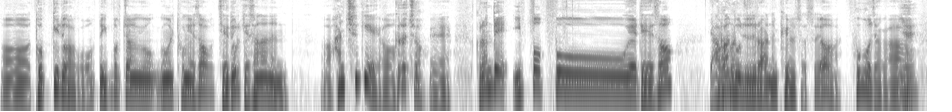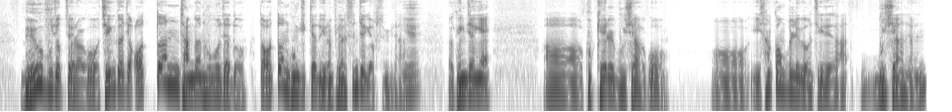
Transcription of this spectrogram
어, 돕기도 하고 또 입법 작용을 통해서 제도를 개선하는 어, 한 축이에요. 그렇죠. 예. 그런데 입법부에 대해서 야반 도주라는 표현을 썼어요. 후보자가 예. 매우 부적절하고 지금까지 어떤 장관 후보자도 또 어떤 공직자도 이런 표현을 쓴 적이 없습니다. 예. 그러니까 굉장히 어, 국회를 무시하고 어, 이 상권 분립의 원칙에 대해서 아, 무시하는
